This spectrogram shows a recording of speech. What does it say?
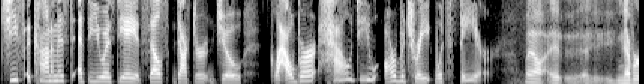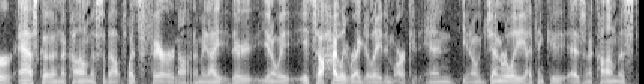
chief economist at the USDA itself, Dr. Joe Glauber. How do you arbitrate what's fair? Well, it, uh, it, never ask an economist about what's fair or not. I mean, I there, you know, it, it's a highly regulated market, and you know, generally, I think uh, as an economist,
